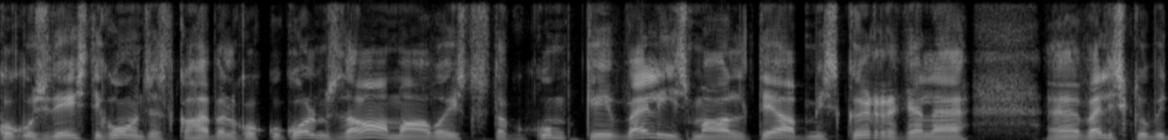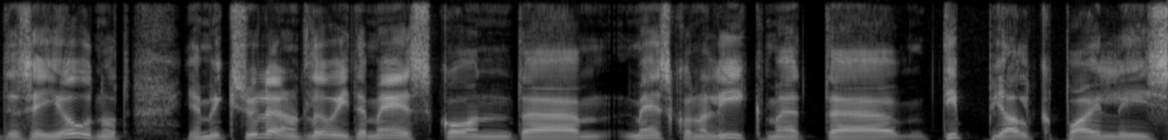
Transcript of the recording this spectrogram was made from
kogusid Eesti koondisest kahe peale kokku kolmsada A-maavõistlust, aga kumbki välismaal teab, mis kõrgele äh, välisklubides ei jõudnud ja miks ülejäänud lõvide meeskond, meeskonna liikmed tippjalgpallis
